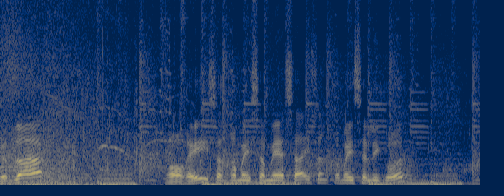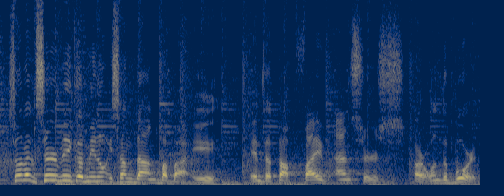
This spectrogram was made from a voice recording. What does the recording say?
Good luck! Okay, isang kamay sa mesa, isang kamay sa likod. So nag-survey kami ng isang daang babae. And the top five answers are on the board.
